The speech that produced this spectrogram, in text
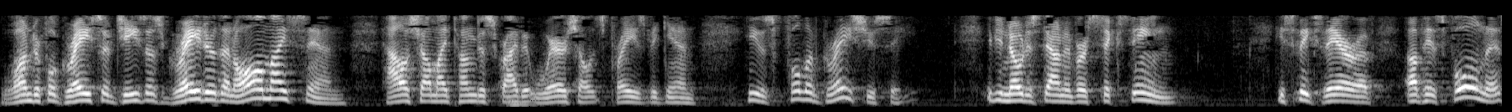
Wonderful grace of Jesus, greater than all my sin. How shall my tongue describe it? Where shall its praise begin? He was full of grace, you see. If you notice down in verse 16, he speaks there of, of his fullness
